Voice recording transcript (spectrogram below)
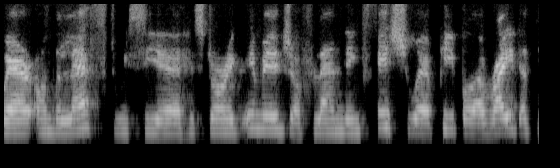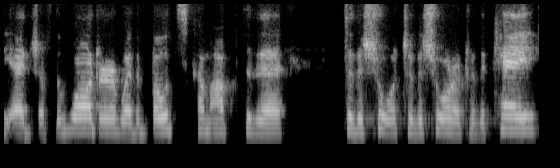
where on the left we see a historic image of landing fish where people are right at the edge of the water where the boats come up to the to the shore to the shore or to the quay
